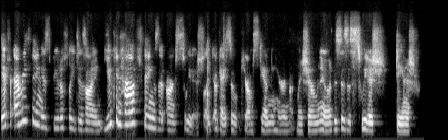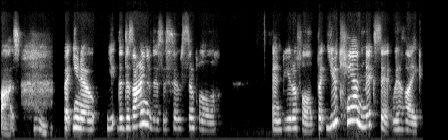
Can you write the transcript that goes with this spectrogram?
if everything is beautifully designed, you can have things that aren't Swedish. Like okay, so here I'm standing here in my showroom. You this is a Swedish Danish vase. Mm. But you know, you, the design of this is so simple and beautiful, but you can mix it with like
